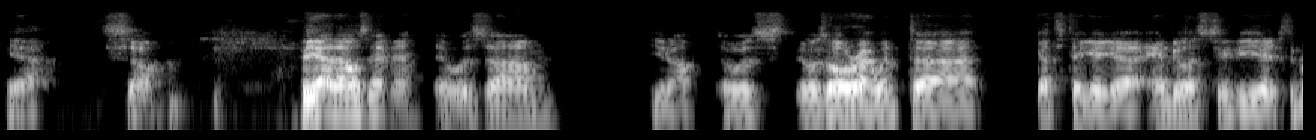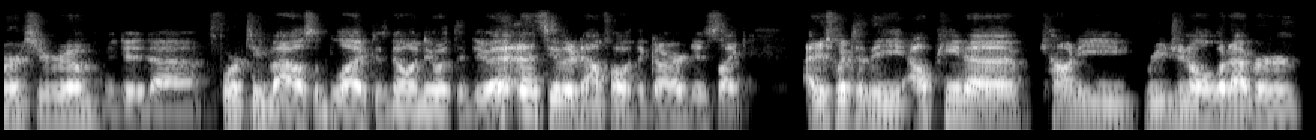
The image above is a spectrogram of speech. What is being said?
Yeah. So, but yeah, that was it, man. It was, um, you know, it was, it was over. I went, uh, got to take a uh, ambulance to the, uh, to the emergency room. They did, uh, 14 vials of blood because no one knew what to do. That's the other downfall with the guard is like, I just went to the Alpena County Regional, whatever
